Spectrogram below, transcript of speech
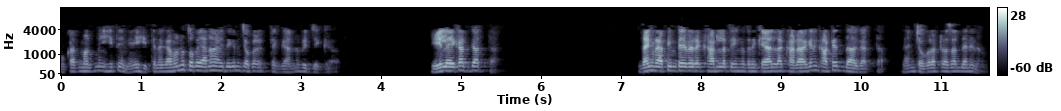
මොකක්ද මට මේ හිතෙන්නේ? හිතන ගමනොත් ඔබ යනවා ඒ දෙකෙන් චොකලට් එක ගන්න ෆ්‍රිජ් එක ගාවට. ඊළඟ එකත් ගත්තා. දැන් රැපින් පේපර් එක කඩලා පින්වතුනි කෑල්ලක් කඩාගෙන කටෙත් දාගත්තා. දැන් චොකලට් රසක් දැනෙනවා.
